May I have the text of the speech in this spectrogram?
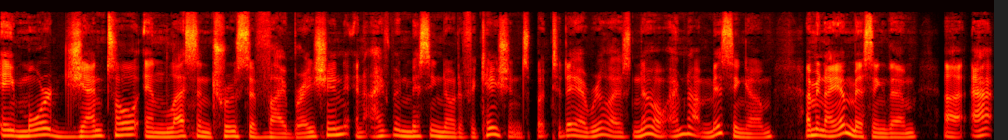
a more gentle and less intrusive vibration, and I've been missing notifications. But today I realized no, I'm not missing them. I mean, I am missing them. Uh, A-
